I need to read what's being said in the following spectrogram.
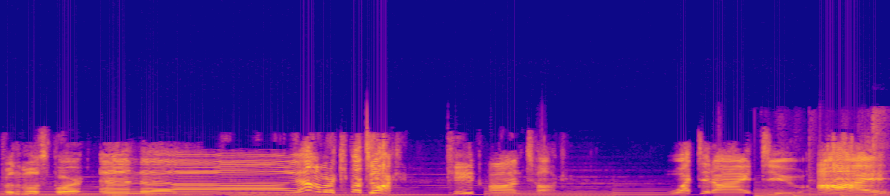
for the most part. And uh, yeah, I'm gonna keep on talking. Keep on talking. What did I do? I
